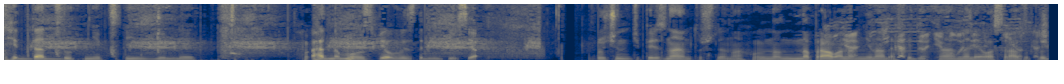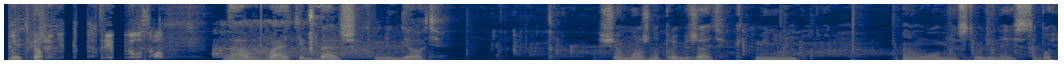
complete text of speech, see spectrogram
И дадут мне пиздюлей. Одному успел выстрелить и все. Короче, ну теперь знаем, то, что нахуй на, направо нам не надо ходить, а налево сразу прыгать. Всё. Давайте дальше, хули делать. Еще можно пробежать, как минимум. А, о, у меня стволина есть с собой.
